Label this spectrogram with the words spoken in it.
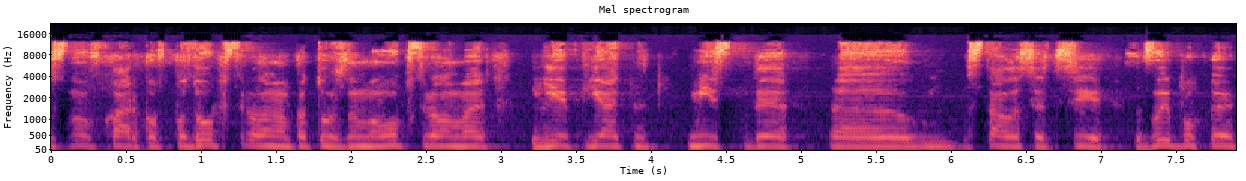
знов Харків під обстрілами, потужними обстрілами. Є п'ять міст, де е, сталися ці вибухи.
